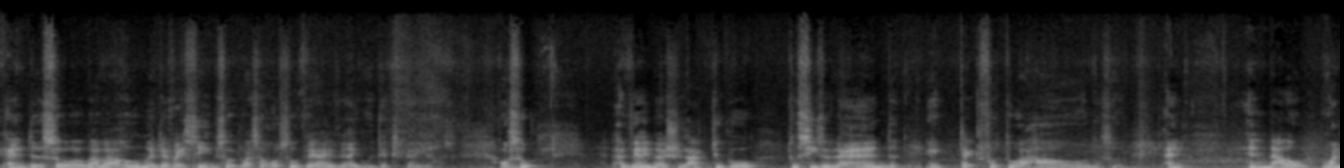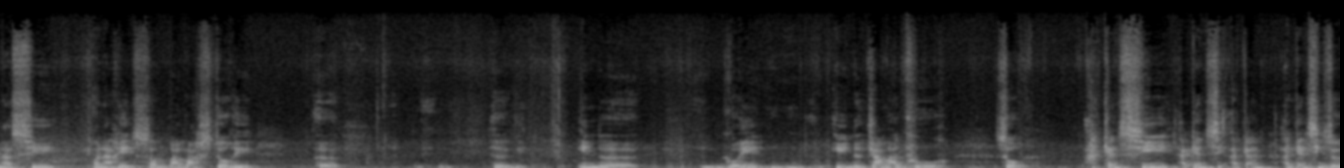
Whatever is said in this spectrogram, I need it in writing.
and uh, saw Baba home and everything. So it was also a very very good experience. Also, I very much like to go to see the land and, and take photo around. Also. And and now when I see when I read some Baba story. Uh, uh, in the going in the Jamalpur, so I can see, I can see, I can, I can see the,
